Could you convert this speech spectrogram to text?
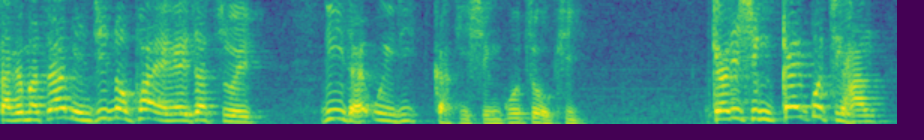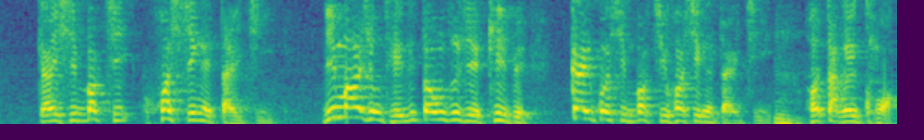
大家嘛知影民进党派系遮多，你来为你家己身躯做起。家你先解决一项，家新北市发生的代志，你马上摕你当主席的级别解决新北市发生的代志，互大家看。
